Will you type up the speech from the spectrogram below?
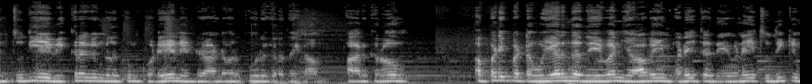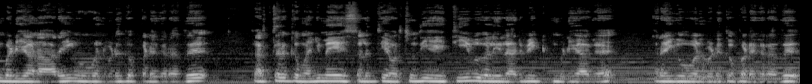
என் துதியை விக்கிரகங்களுக்கும் கொடேன் என்று ஆண்டவர் கூறுகிறதை நாம் பார்க்கிறோம். அப்படிப்பட்ட உயர்ந்த தேவன் யாவையும் படைத்த தேவனை துதிக்கும்படியான அறைகூவல் விடுக்கப்படுகிறது. கர்த்தருக்கு மகிமையை செலுத்தி அவர் துதியை தீவுகளில் அறிவிக்கும்படியாக அறைகூவல் விடுக்கப்படுகிறது.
